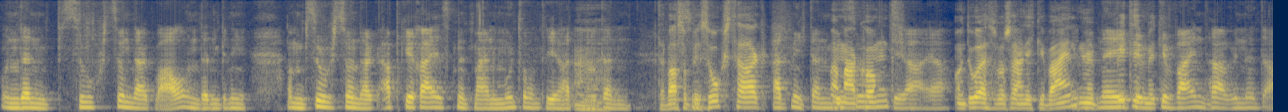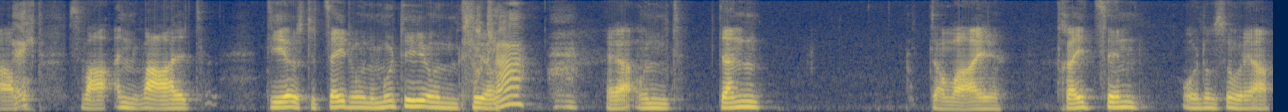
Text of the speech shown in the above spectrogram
und dann Besuchssonntag war auch und dann bin ich am Besuchssonntag abgereist mit meiner Mutter und die hat mich dann, Da war so Besuchstag hat mich dann Mama besucht. kommt. Ja, ja. und du hast wahrscheinlich geweint. Nee, Bitte ge mit. geweint habe ich nicht, aber Echt? es war, war halt die erste Zeit ohne Mutti und Ist ja, klar. ja, und dann, da war ich 13 oder so, ja,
